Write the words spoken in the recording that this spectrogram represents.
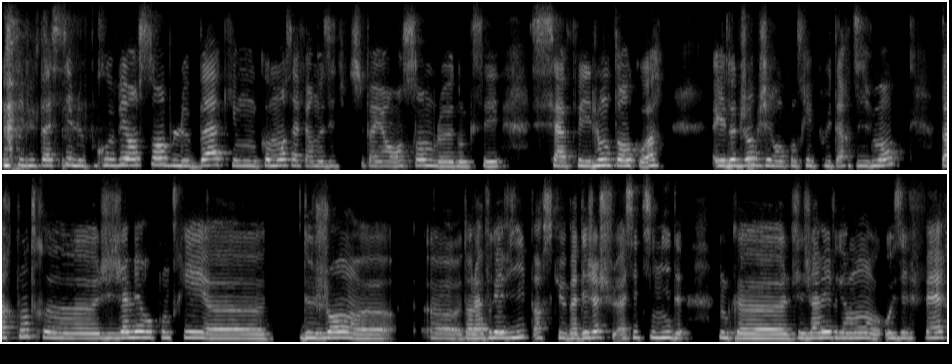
on s'est vu passer le brevet ensemble, le bac, et on commence à faire nos études supérieures ensemble. Donc, c'est, ça fait longtemps, quoi. Il y a d'autres gens que j'ai rencontrés plus tardivement. Par contre, euh, j'ai jamais rencontré euh, de gens euh, euh, dans la vraie vie parce que bah, déjà, je suis assez timide. Donc, euh, j'ai jamais vraiment osé le faire.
